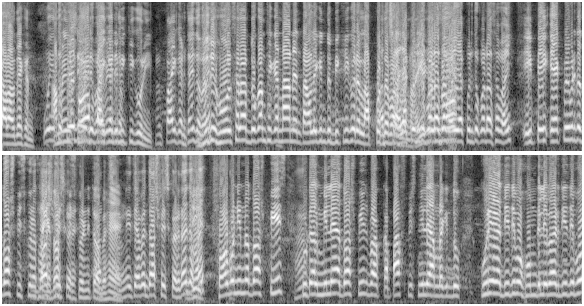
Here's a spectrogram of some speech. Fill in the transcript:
কালার দেখেন। আমরা সব পাইকারি বিক্রি করি। পাইকারি তাই তো ভাই? যদি হোলসেলার দোকান থেকে না নেন তাহলে কিন্তু বিক্রি করে লাভ করতে আচ্ছা, পারবেন না। কোটি এই এক কোটি কটা আছে ভাই? এই এক পেমেন্টে 10 পিস করে থাকে 10 পিস করে। নিতে হবে আচ্ছা, হ্যাঁ। নিতে হবে 10 পিস করে তাই তো ভাই? সর্বনিম্ন 10 পিস টোটাল মিলে 10 পিস বা 5 পিস নিলে আমরা কিন্তু কুরিয়ারে দিয়ে দিব হোম ডেলিভারি দিয়ে দিব।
